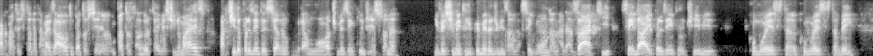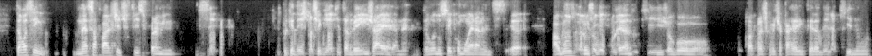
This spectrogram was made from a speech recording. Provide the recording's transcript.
a cota de TV está mais alta, o patrocínio, o patrocinador está investindo mais. Partida, por exemplo, esse ano é um ótimo exemplo disso, né? Investimento de primeira divisão na segunda, Nagasaki, Sendai, por exemplo, um time como esse, como esses também. Então, assim, nessa parte é difícil para mim dizer, porque desde que eu cheguei aqui também já era, né? Então eu não sei como era antes. É, alguns eu joguei com o Leandro, que jogou praticamente a carreira inteira dele aqui no,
